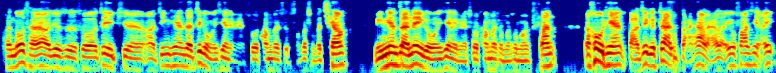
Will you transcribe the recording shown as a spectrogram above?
很多材料就是说这一批人啊，今天在这个文献里面说他们是什么什么羌，明天在那个文献里面说他们什么什么番，那后天把这个寨子打下来了，又发现哎，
